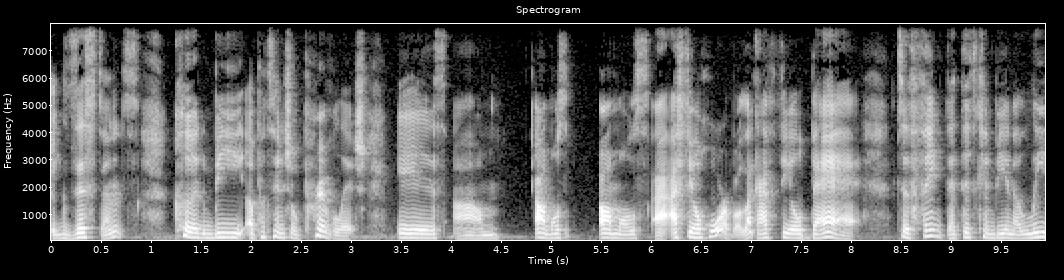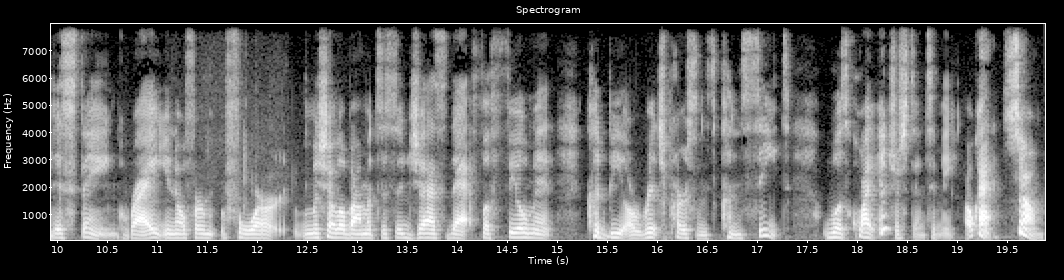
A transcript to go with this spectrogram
existence could be a potential privilege is um almost almost I feel horrible. Like I feel bad to think that this can be an elitist thing, right? You know, for for Michelle Obama to suggest that fulfillment could be a rich person's conceit was quite interesting to me. Okay, so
